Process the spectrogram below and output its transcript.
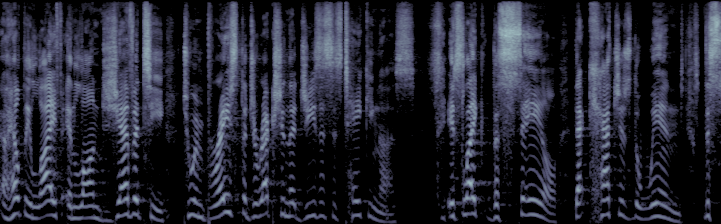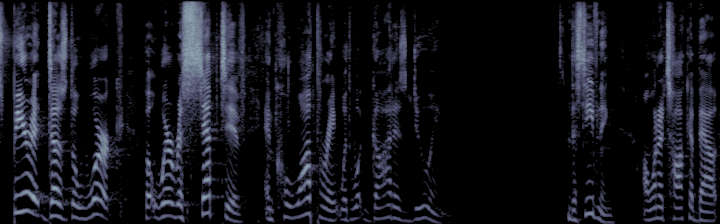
a healthy life and longevity to embrace the direction that Jesus is taking us. It's like the sail that catches the wind. The Spirit does the work, but we're receptive and cooperate with what God is doing. This evening, I want to talk about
